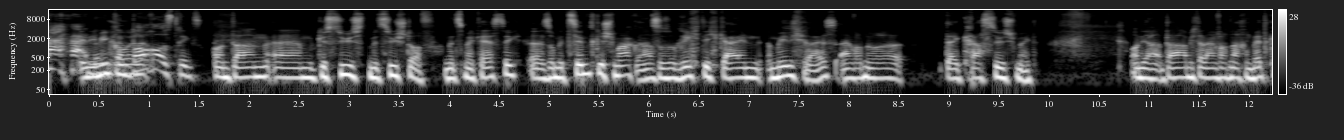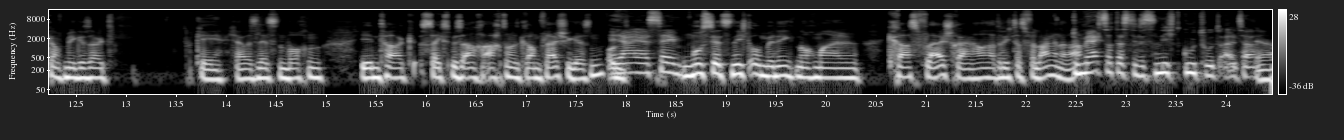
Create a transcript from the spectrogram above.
In die Mikrowelle. Bauch austrickst. Und dann ähm, gesüßt mit Süßstoff, mit Smacktastic, äh, so mit Zimtgeschmack. Und dann hast du so richtig geilen Milchreis, einfach nur, der krass süß schmeckt. Und ja, da habe ich dann einfach nach dem Wettkampf mir gesagt, okay, ich habe jetzt letzten Wochen jeden Tag 600 bis 800 Gramm Fleisch gegessen. Und Ja, ja, same. muss jetzt nicht unbedingt nochmal krass Fleisch reinhauen, hatte nicht das Verlangen danach. Du merkst doch, dass dir das nicht gut tut, Alter. Ja.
